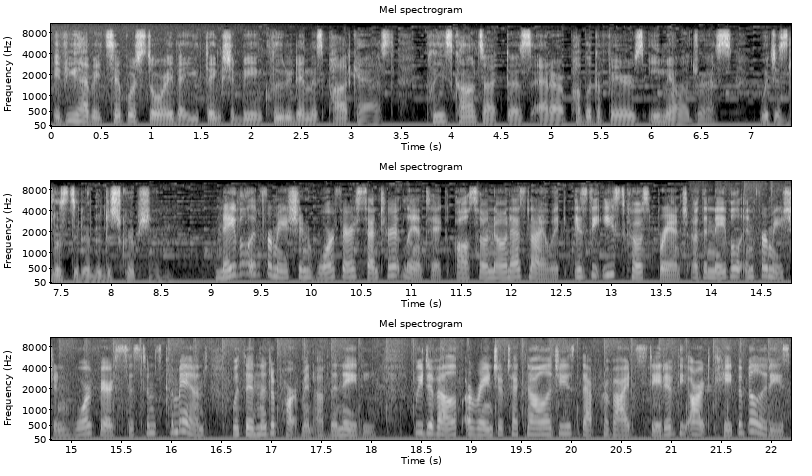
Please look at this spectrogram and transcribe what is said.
If you have a tip or story that you think should be included in this podcast, please contact us at our public affairs email address, which is listed in the description. Naval Information Warfare Center Atlantic, also known as NIWC, is the East Coast branch of the Naval Information Warfare Systems Command within the Department of the Navy. We develop a range of technologies that provide state of the art capabilities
